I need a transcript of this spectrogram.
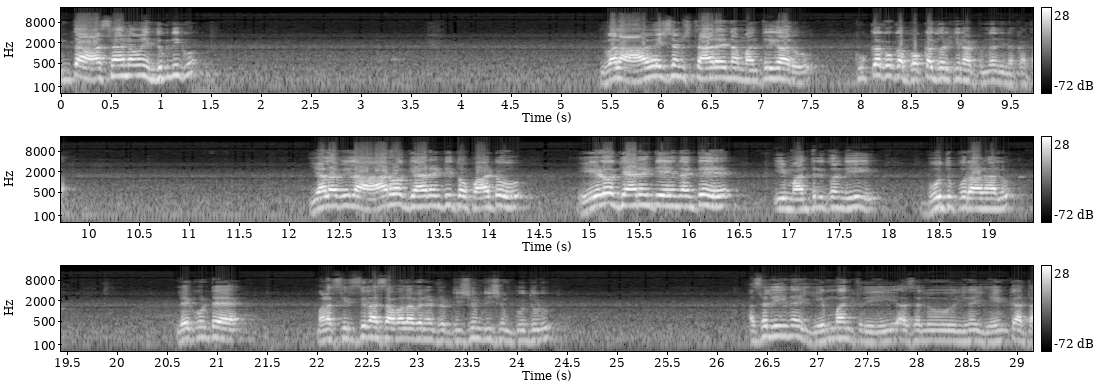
ఇంత ఆసానం ఎందుకు నీకు? ఇవాళ ఆవేశం స్టార్ అయిన మంత్రి గారు కుక్కకు ఒక బొక్క దొరికినట్టున్నది నా కథ. ఇలా వీళ్ళ ఆరో గ్యారంటీతో పాటు ఏడో గ్యారంటీ ఏంటంటే ఈ మంత్రితోని భూతు పురాణాలు లేకుంటే మన సిరిసిల్ల సభలో వినటువంటి డిషుం డిషుం బుద్ధుడు. అసలు ఈయన ఏం మంత్రి అసలు ఈయన ఏం కథ?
